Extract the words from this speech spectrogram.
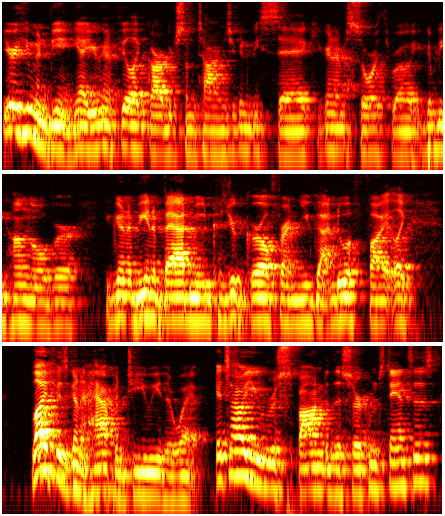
you're a human being. Yeah, you're going to feel like garbage sometimes. You're going to be sick. You're going to have a sore throat. You're going to be hungover. You're going to be in a bad mood because your girlfriend, you got into a fight. Like, life is going to happen to you either way. It's how you respond to the circumstances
